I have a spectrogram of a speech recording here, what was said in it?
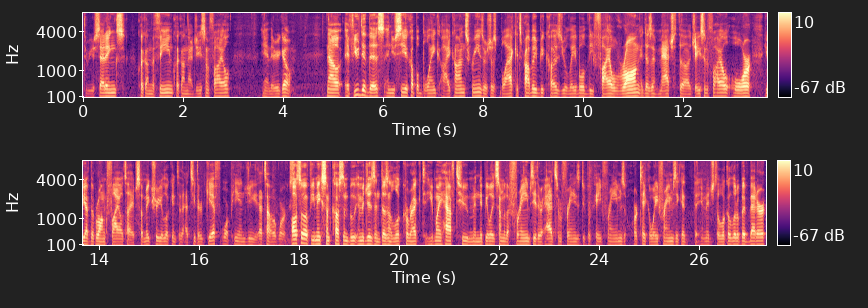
through your settings, click on the theme, click on that JSON file, and there you go. Now, if you did this and you see a couple blank icon screens or it's just black, it's probably because you labeled the file wrong. It doesn't match the JSON file or you have the wrong file type. So make sure you look into that. It's either GIF or PNG. That's how it works. Also, if you make some custom boot images and doesn't look correct, you might have to manipulate some of the frames, either add some frames, duplicate frames, or take away frames to get the image to look a little bit better.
